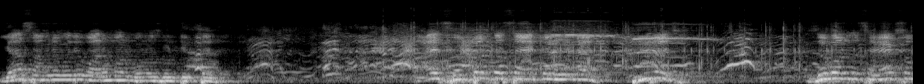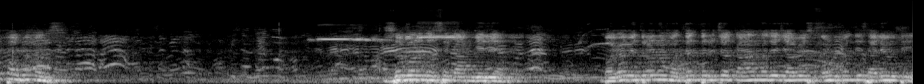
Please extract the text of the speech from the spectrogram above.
या सामन्यामध्ये वारंवार बोनस गुण टिपतात काय जबरदस्त धीरज. जबरदस्त हॅट्स ऑफ परफॉर्मन्स जबरदस्त कामगिरी आहे. बघा मित्रांनो मध्यंतरीच्या काळामध्ये ज्यावेळेस नोटबंदी झाली होती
